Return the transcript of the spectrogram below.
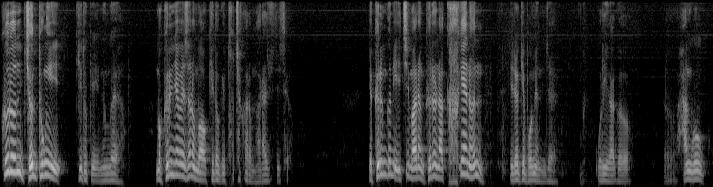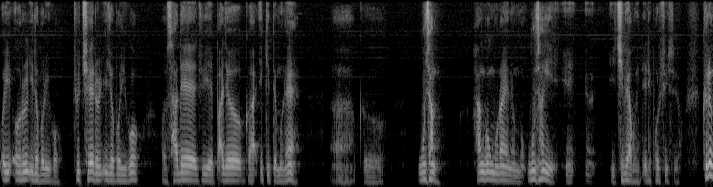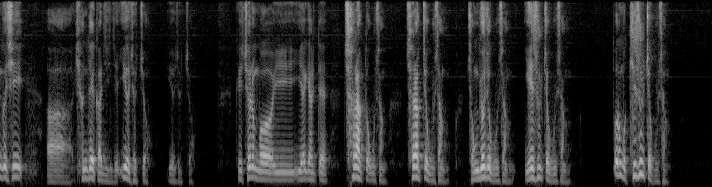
그런 전통이 기독교에 있는 거예요. 뭐 그런 점에서는 뭐 기독교 토착하라 말할 수도 있어요. 그런 건 있지만은 그러나 크게는 이렇게 보면 이제 우리가 그 어, 한국의 어를 잃어버리고 주체를 잊어버리고 어, 사대주의에 빠져가 있기 때문에 어, 그 우상 한국 문화에는 뭐 우상이 지배하고 있다 이렇게 볼 수 있어요. 그런 것이 현대까지 이제 이어졌죠. 이어졌죠. 그래서 저는 뭐 이 이야기할 때 철학도 우상, 철학적 우상, 종교적 우상, 예술적 우상, 또는 뭐 기술적 우상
